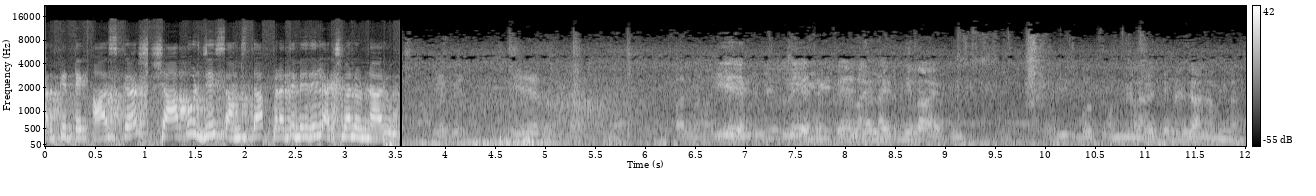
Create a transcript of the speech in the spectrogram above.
architect Oscar షాపూర్జీ సంస్థ ప్రతినిధి లక్ష్మణ్ ఉన్నారు ये ये ये लाइट मिला है बहुत कम मिला है ज्यादा मिला है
